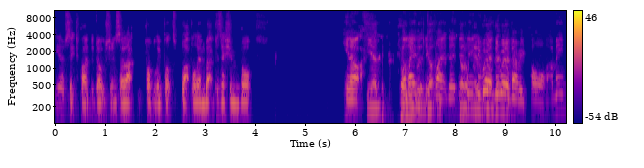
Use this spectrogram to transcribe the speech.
you know six point deduction, so that probably puts Blackpool in a better position. But you know, yeah, they probably would they, got, they, they, they were they were very poor. I mean,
